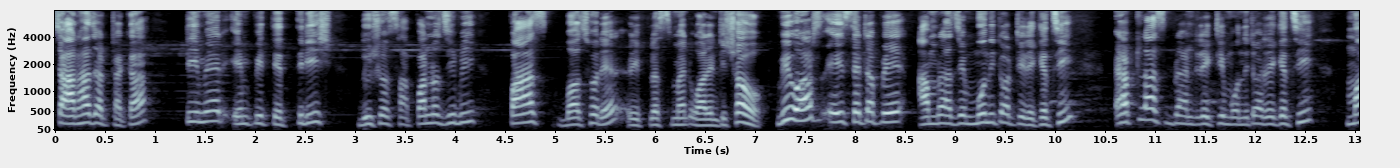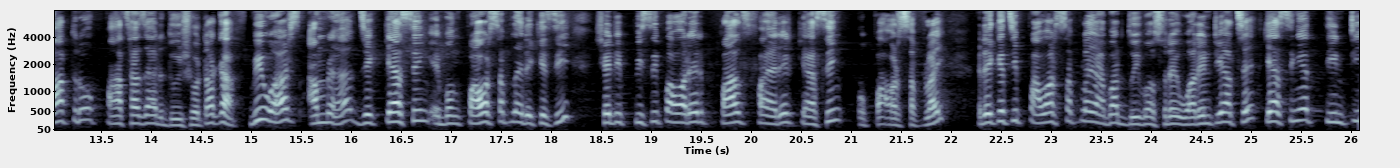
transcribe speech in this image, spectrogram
চার হাজার টাকা। টিমের এমপি তেত্রিশ দুশো ছাপ্পান্ন জিবি পাঁচ বছরের রিপ্লেসমেন্ট ওয়ারেন্টি সহ। ভিউয়ার্স এই সেটআপে আমরা যে মনিটরটি রেখেছি অ্যাটলাস ব্র্যান্ডের একটি মনিটর রেখেছি, মাত্র পাঁচ হাজার দুইশো টাকা। ভিউয়ার্স আমরা যে ক্যাসিং এবং পাওয়ার সাপ্লাই রেখেছি, সেটি পিসি পাওয়ারের পালস ফায়ারের ক্যাসিং ও পাওয়ার সাপ্লাই রেখেছি। পাওয়ার সাপ্লাই আবার দুই বছরের ওয়ারেন্টি আছে। ক্যাসিং এর তিনটি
